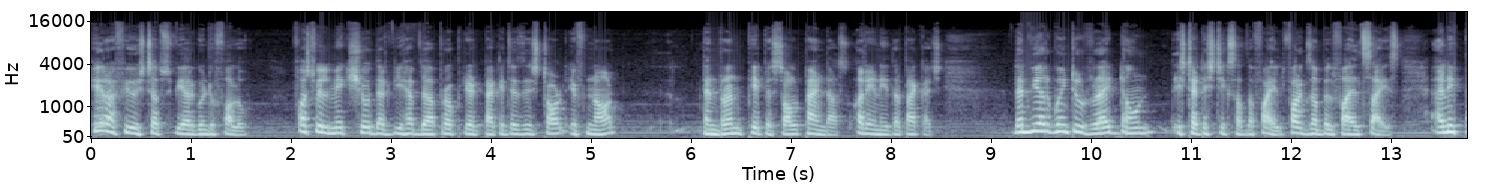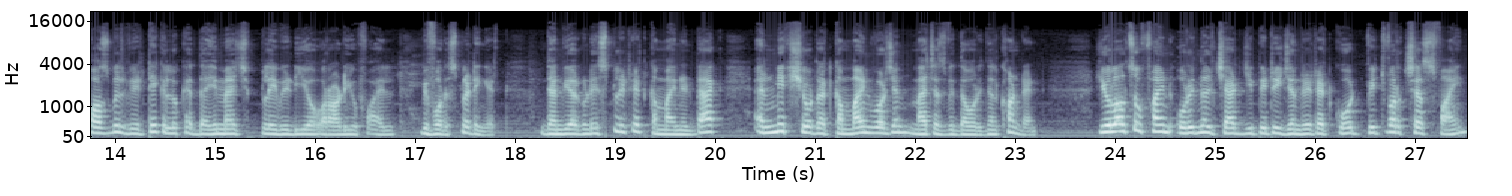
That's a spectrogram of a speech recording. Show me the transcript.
Here are a few steps we are going to follow. First, we'll make sure that we have the appropriate packages installed. If not, then run pip install pandas or any other package. Then we are going to write down the statistics of the file, for example, file size. And if possible, we'll take a look at the image, play video or audio file before splitting it. Then we are going to split it, combine it back, and make sure that combined version matches with the original content. You'll also find original ChatGPT generated code which works just fine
